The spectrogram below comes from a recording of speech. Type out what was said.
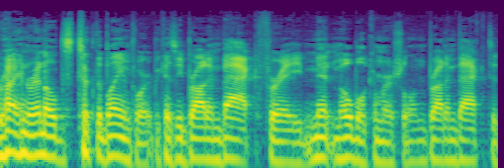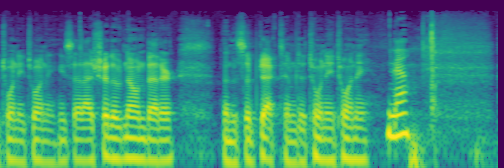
Ryan Reynolds took the blame for it because he brought him back for a Mint Mobile commercial and brought him back to 2020. He said, "I should have known better than to subject him to 2020." Yeah.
